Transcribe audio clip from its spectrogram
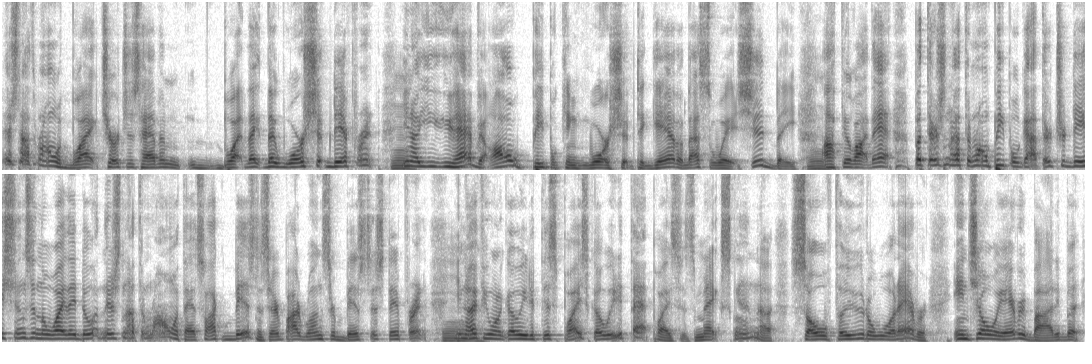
there's nothing wrong with black churches having black. They, they worship different. You know, you, you have all people can worship together. That's the way it should be. I feel like that. But there's nothing wrong. People got their traditions and the way they do it. And there's nothing wrong with that. It's like business. Everybody runs their business different. You know, if you want to go eat at this place, go eat at that place. It's Mexican, uh, soul food, or whatever. Enjoy everybody. But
